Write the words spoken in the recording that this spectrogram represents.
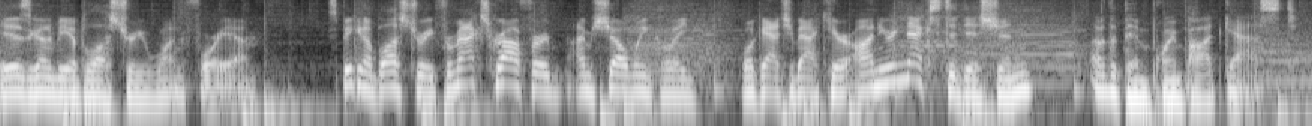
Is going to be a blustery one for you. Speaking of blustery, for Max Crawford, I'm Shel Winkley. We'll catch you back here on your next edition of the Pinpoint Podcast.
